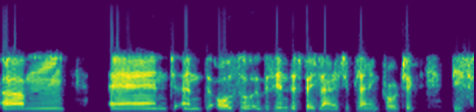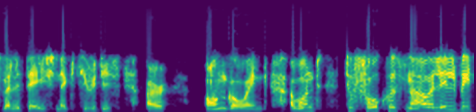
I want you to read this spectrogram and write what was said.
Um, and and also within the spatial energy planning project, these validation activities are ongoing. I want to focus now a little bit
